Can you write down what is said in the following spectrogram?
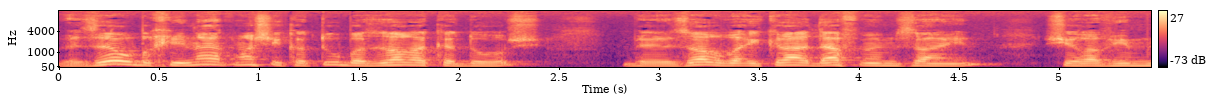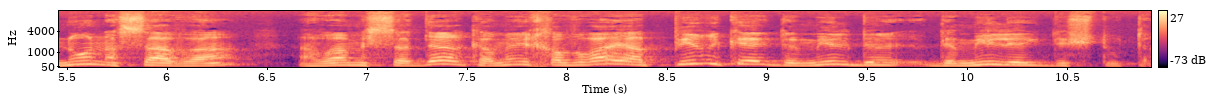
וזהו בחינת מה שכתוב בזוהר הקדוש, בזוהר ויקרא דף מ"ז, שרב המנון הסבא, אבל מסדר כמי חבריה פירקי דמילי דשטותא.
